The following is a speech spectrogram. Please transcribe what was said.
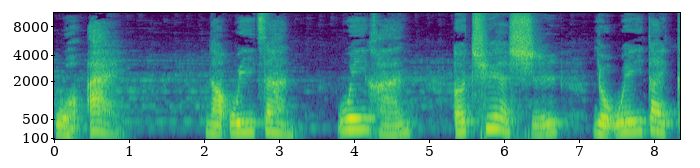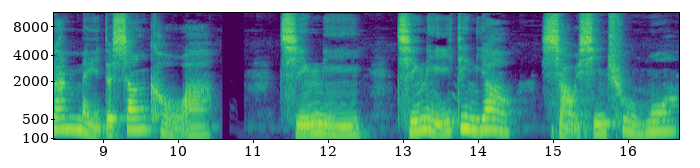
我爱那微赞、微寒而确实。有微带甘美的伤口啊，请你，请你一定要小心触摸。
